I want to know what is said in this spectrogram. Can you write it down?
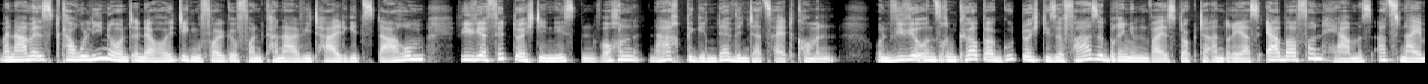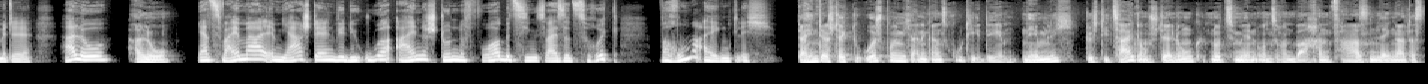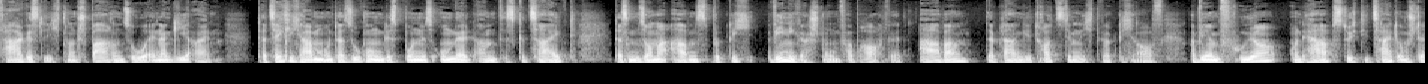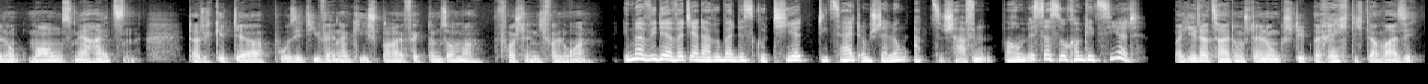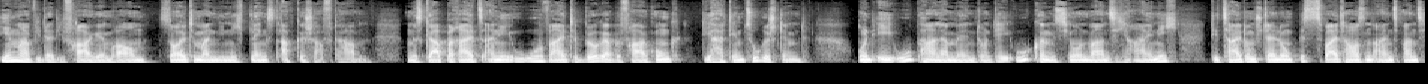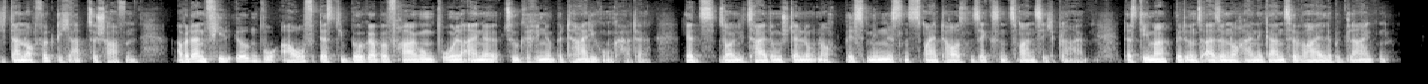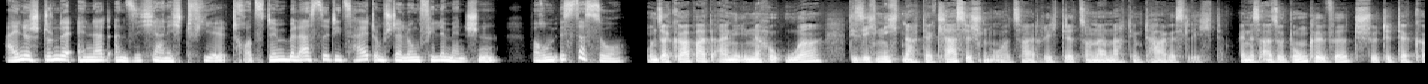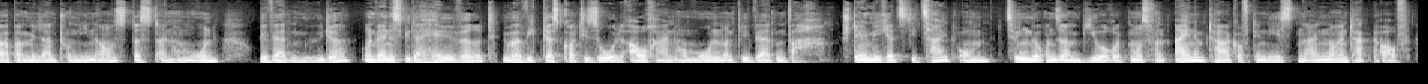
Mein Name ist Caroline und in der heutigen Folge von Kanal Vital geht es darum, wie wir fit durch die nächsten Wochen nach Beginn der Winterzeit kommen. Und wie wir unseren Körper gut durch diese Phase bringen, weiß Dr. Andreas Erber von Hermes Arzneimittel. Hallo. Hallo. Ja, zweimal im Jahr stellen wir die Uhr eine Stunde vor bzw. zurück. Warum eigentlich? Dahinter steckte ursprünglich eine ganz gute Idee, nämlich durch die Zeitumstellung nutzen wir in unseren wachen Phasen länger das Tageslicht und sparen so Energie ein. Tatsächlich haben Untersuchungen des Bundesumweltamtes gezeigt, dass im Sommer abends wirklich weniger Strom verbraucht wird. Aber der Plan geht trotzdem nicht wirklich auf, weil wir im Frühjahr und Herbst durch die Zeitumstellung morgens mehr heizen. Dadurch geht der positive Energiespareffekt im Sommer vollständig verloren. Immer wieder wird ja darüber diskutiert, die Zeitumstellung abzuschaffen. Warum ist das so kompliziert? Bei jeder Zeitumstellung steht berechtigterweise immer wieder die Frage im Raum, sollte man die nicht längst abgeschafft haben? Und es gab bereits eine EU-weite Bürgerbefragung, die hat dem zugestimmt. Und EU-Parlament und EU-Kommission waren sich einig, die Zeitumstellung bis 2021 dann auch wirklich abzuschaffen. Aber dann fiel irgendwo auf, dass die Bürgerbefragung wohl eine zu geringe Beteiligung hatte. Jetzt soll die Zeitumstellung noch bis mindestens 2026 bleiben. Das Thema wird uns also noch eine ganze Weile begleiten. Eine Stunde ändert an sich ja nicht viel. Trotzdem belastet die Zeitumstellung viele Menschen. Warum ist das so? Unser Körper hat eine innere Uhr, die sich nicht nach der klassischen Uhrzeit richtet, sondern nach dem Tageslicht. Wenn es also dunkel wird, schüttet der Körper Melatonin aus, das ist ein Hormon, wir werden müde und wenn es wieder hell wird, überwiegt das Cortisol, auch ein Hormon, und wir werden wach. Stellen wir jetzt die Zeit um, zwingen wir unserem Biorhythmus von einem Tag auf den nächsten einen neuen Takt auf.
